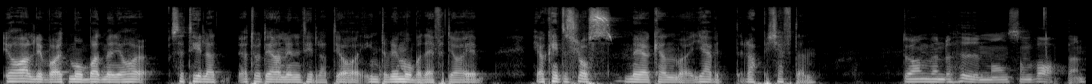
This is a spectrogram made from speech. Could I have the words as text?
Jag har aldrig varit mobbad, men jag har sett till att... Jag tror att det är anledningen till att jag inte blir mobbad är för att jag är... Jag kan inte slåss, men jag kan vara jävligt rapp i käften. Du använder humorn som vapen.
